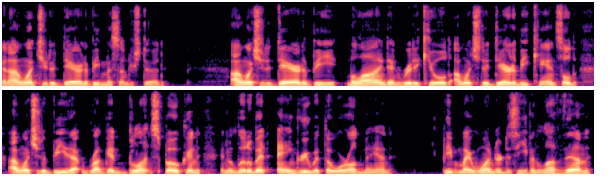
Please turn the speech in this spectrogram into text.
And I want you to dare to be misunderstood. I want you to dare to be maligned and ridiculed. I want you to dare to be canceled. I want you to be that rugged, blunt spoken, and a little bit angry with the world man. People may wonder, does he even love them?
